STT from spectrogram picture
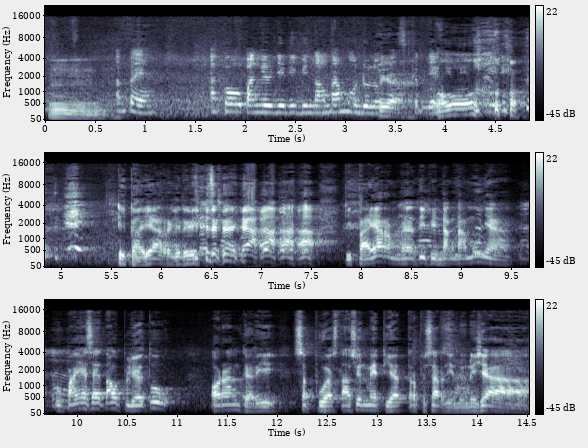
Hmm. apa ya? Aku panggil jadi bintang tamu dulu Iya. pas kerja Oh, di dibayar gitu ya. dibayar nanti bintang tamunya. Rupanya saya tahu beliau tuh orang dari sebuah stasiun media terbesar di Indonesia.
